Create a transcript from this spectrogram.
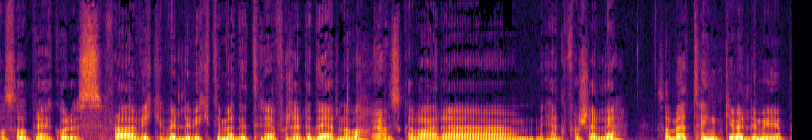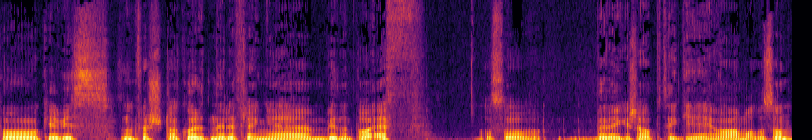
og så prekorus. For det er veldig viktig med de tre forskjellige delene. da. Ja. De skal være um, helt forskjellige. Så må jeg tenke veldig mye på ok, hvis den første akkorden i refrenget begynner på F, og så beveger seg opp til G og A-moll og sånn,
